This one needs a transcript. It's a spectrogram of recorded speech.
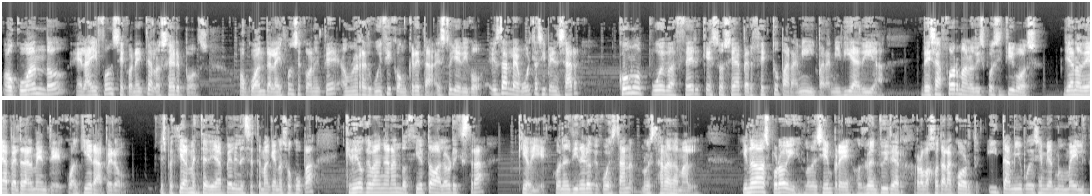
o cuando el iPhone se conecte a los AirPods, o cuando el iPhone se conecte a una red Wi-Fi concreta. Esto ya digo, es darle vueltas y pensar cómo puedo hacer que esto sea perfecto para mí, para mi día a día. De esa forma, los dispositivos, ya no de Apple realmente, cualquiera, pero especialmente de Apple en este tema que nos ocupa, creo que van ganando cierto valor extra que, oye, con el dinero que cuestan no está nada mal. Y nada más por hoy, lo de siempre, os lo en Twitter, arroba jlacort, y también podéis enviarme un mail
